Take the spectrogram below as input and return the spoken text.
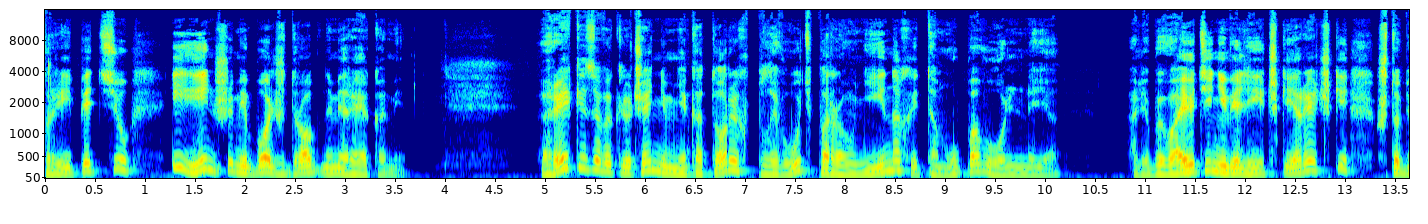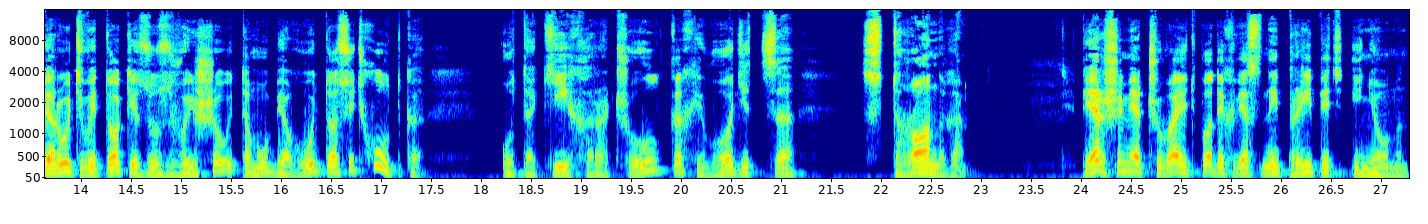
прыпяццю і іншымі больш дробнымі рэкамі. Рэкі за выключэннем некаторых плывуць па раўнінах і таму павольныя. Але бываюць і невялічкія рэчкі, што бяруць вытокі з узвышаў і таму бягуць досыць хутка. У такіх рачулках і водзіцца стронга. Першымі адчуваюць подых вясны прыпяць і нёман.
